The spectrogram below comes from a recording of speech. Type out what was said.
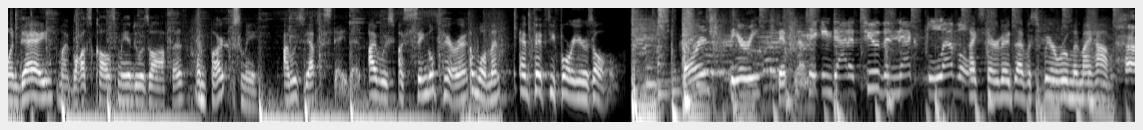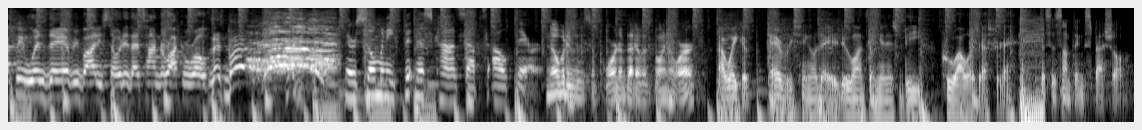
One day, my boss calls me into his office and fires me. I was devastated. I was a single parent, a woman, and 54 years old. Orange Theory Fitness. Taking data to the next level. I started to have a spare room in my house. Happy Wednesday, everybody. So it is that time to rock and roll. Let's burn! There's so many fitness concepts out there. Nobody was supportive that it was going to work. I wake up every single day to do one thing, and it's be who I was yesterday. This is something special.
